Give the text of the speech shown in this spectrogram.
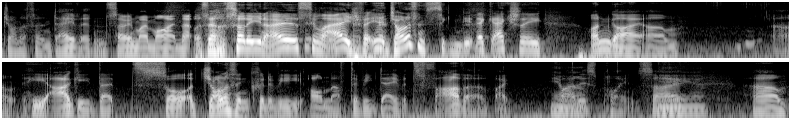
Jonathan and David, and so in my mind that was, sort of you know similar age. But yeah, Jonathan's signi- like actually one guy. Um, um, he argued that Saul, Jonathan could be old enough to be David's father by Yeah, by wow. this point. So. Um,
